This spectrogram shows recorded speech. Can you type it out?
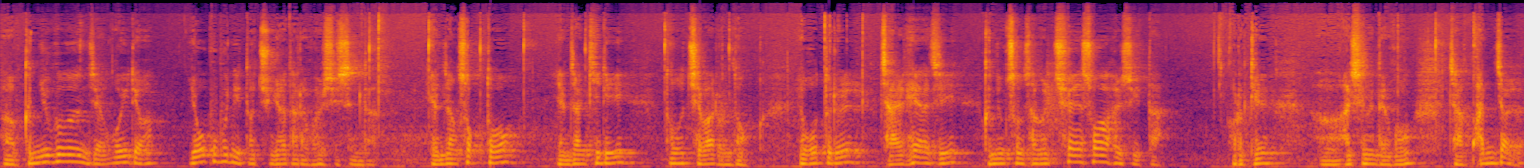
어, 근육은 이제 오히려 이 부분이 더 중요하다고 할 수 있습니다. 연장 속도, 연장 길이, 또 재활 운동 요것들을 잘 해야지 근육 손상을 최소화할 수 있다. 그렇게 어, 아시면 되고 자 관절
